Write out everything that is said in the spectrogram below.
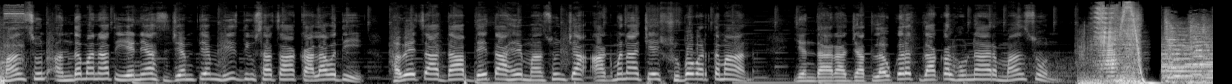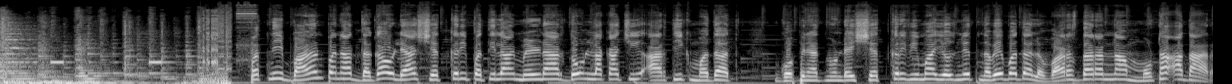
मान्सून अंदमानात येण्यास जेमतेम वीस दिवसाचा कालावधी हवेचा दाब देत आहे मान्सूनच्या आगमनाचे शुभ वर्तमान. यंदा राज्यात लवकरच दाखल होणार मान्सून. पत्नी बाळणपणात दगावल्या शेतकरी पतीला मिळणार दोन लाखाची आर्थिक मदत. गोपीनाथ मुंडे शेतकरी विमा योजनेत नवे बदल वारसदारांना मोठा आधार.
